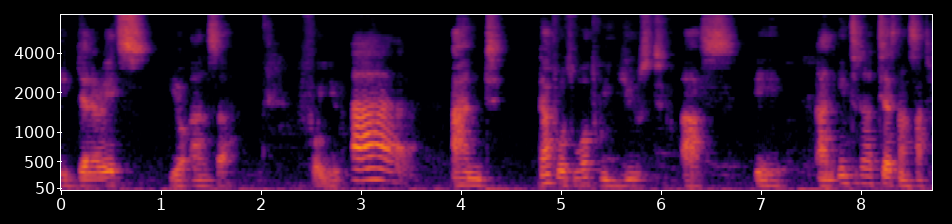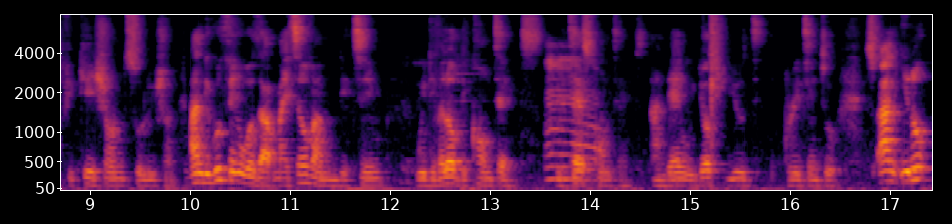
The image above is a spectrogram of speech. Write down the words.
it generates your answer for you. Ah. And that was what we used as a an internal test and certification solution. And the good thing was that myself and the team we developed the content, the test Mm. content, and then we just used creating into. So and you know,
